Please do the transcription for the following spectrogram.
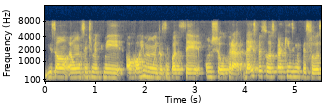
Isso é um, é sentimento que me ocorre muito, assim, pode ser um show para 10 pessoas, para 15 mil pessoas.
